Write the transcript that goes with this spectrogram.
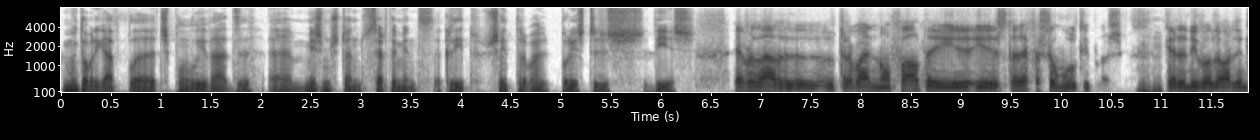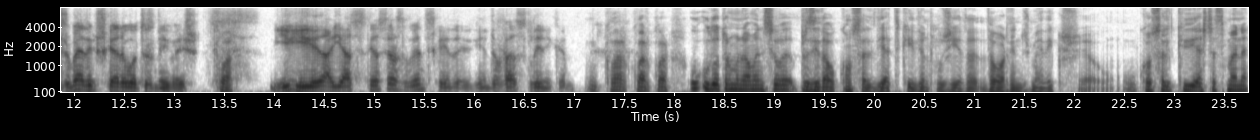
Muito obrigado pela disponibilidade, uh, mesmo estando certamente, acredito, cheio de trabalho por estes dias. É verdade, o trabalho não falta e, e as tarefas são múltiplas, uhum. quer a nível da ordem dos médicos, quer a outros níveis. Claro. E, e, e a assistência aos doentes que ainda, que ainda faz clínica. Claro, claro, claro. O, o Dr. Manuel Mendes Silva presida o Conselho de Ética e Deontologia da, da Ordem dos Médicos, é o Conselho que esta semana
